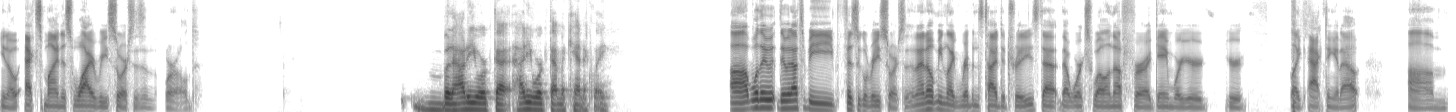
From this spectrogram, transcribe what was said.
you know, X minus Y resources in the world. But how do you work that how do you work that mechanically? Uh, well, they they would have to be physical resources, and I don't mean like ribbons tied to trees. That that works well enough for a game where you're you're like acting it out. Um,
